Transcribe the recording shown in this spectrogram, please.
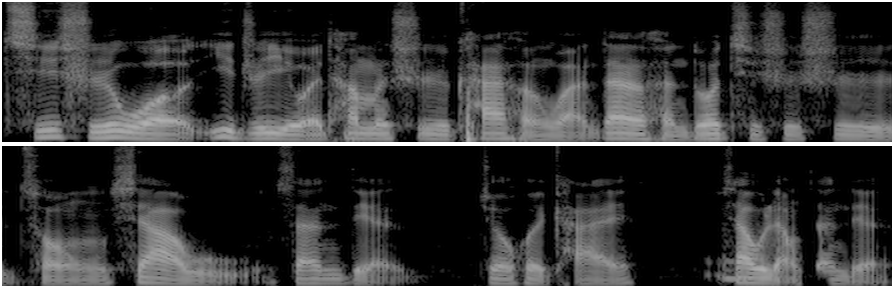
其实我一直以为他们是开很晚，但很多其实是从下午三点就会开，下午两三点，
